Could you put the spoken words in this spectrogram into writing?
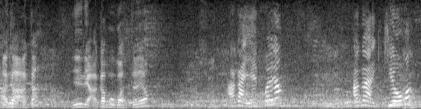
아가 아가? 얘리 아가 보고 왔어요? 아가 예뻐요? 아가 귀여워?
